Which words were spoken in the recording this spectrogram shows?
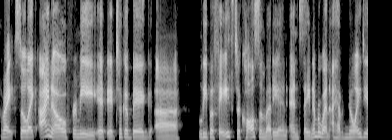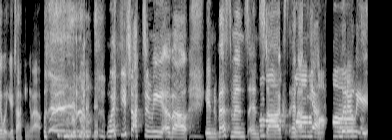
Right. So like I know for me it it took a big uh leap of faith to call somebody and, and say, number one, I have no idea what you're talking about. when you talk to me about investments and stocks and uh, yeah, literally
